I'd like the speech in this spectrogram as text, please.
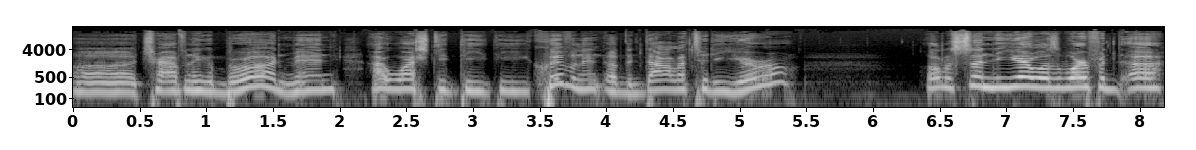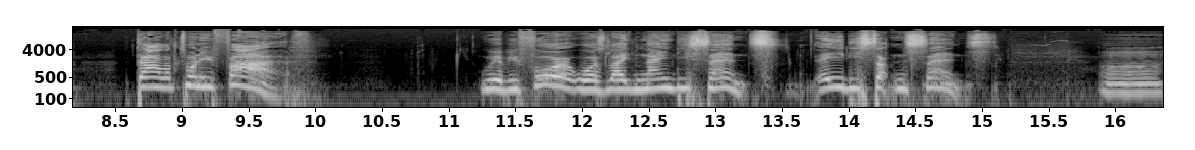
uh, traveling abroad, man, I watched the, the, the, equivalent of the dollar to the euro. All of a sudden, the euro was worth a uh, dollar twenty-five, where before it was like ninety cents, eighty something cents. Uh,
